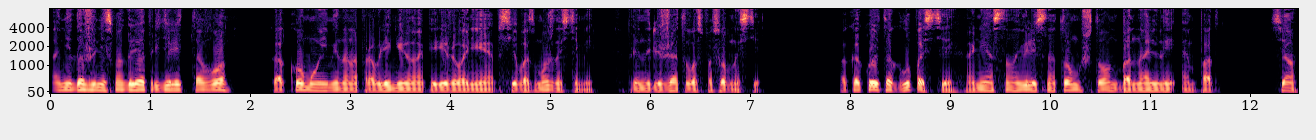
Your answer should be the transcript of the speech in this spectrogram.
Они даже не смогли определить того, какому именно направлению оперирования пси-возможностями принадлежат его способности. По какой-то глупости они остановились на том, что он банальный эмпат. Все,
